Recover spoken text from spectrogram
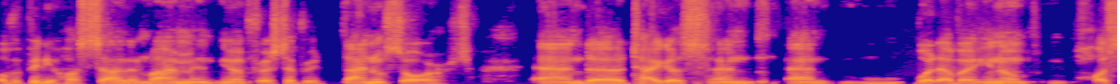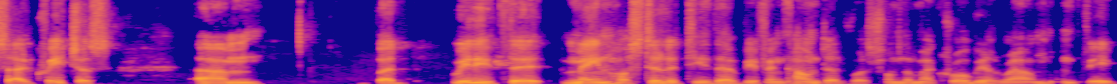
of a pretty hostile environment. You know, first every dinosaurs and uh, tigers and and whatever you know hostile creatures. Um, but really, the main hostility that we've encountered was from the microbial realm, and we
